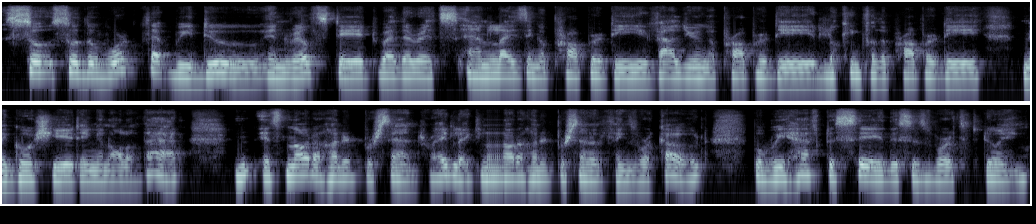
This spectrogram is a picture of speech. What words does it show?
so, so the work that we do in real estate, whether it's analyzing a property, valuing a property, looking for the property, negotiating, and all of that, it's not hundred percent, right? Like not hundred percent of things work out, but we have to say this is worth doing,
